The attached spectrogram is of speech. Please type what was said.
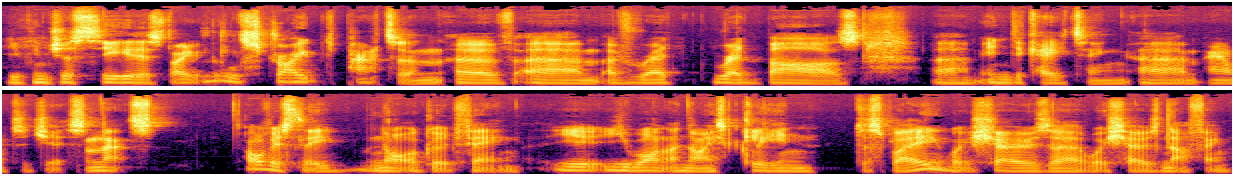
you can just see this like little striped pattern of um, of red red bars um, indicating um, outages, and that's obviously not a good thing. You, you want a nice clean display which shows uh, which shows nothing.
